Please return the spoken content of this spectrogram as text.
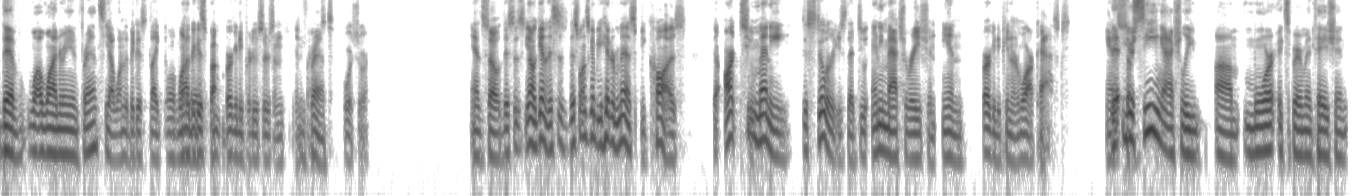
they have a winery in France. yeah one of the biggest like Well, one of the biggest Burgundy producers in in, in France, France. for sure. And so this is you know again this is this one's gonna be hit or miss because there aren't too many distilleries that do any maturation in Burgundy Pinot Noir casks. And so, You're seeing actually um, more experimentation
